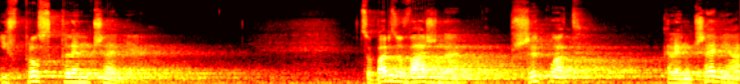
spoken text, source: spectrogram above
i wprost klęczenie. Co bardzo ważne, przykład klęczenia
